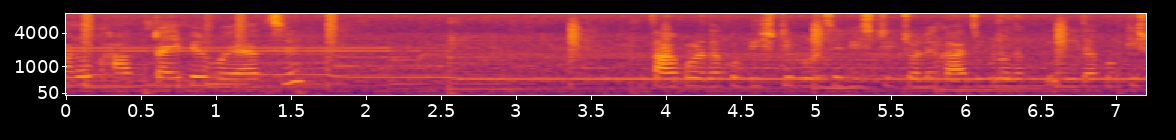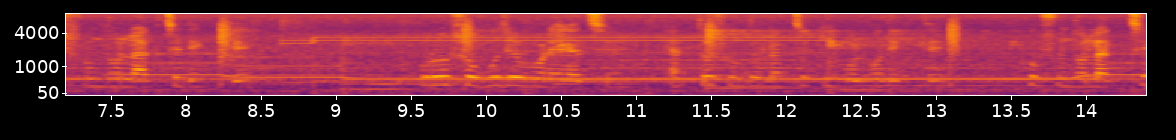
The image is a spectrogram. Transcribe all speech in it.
আরও খাপ টাইপের হয়ে আছে। তারপরে দেখো বৃষ্টি পড়েছে, বৃষ্টির জলে গাছগুলো দেখো কি সুন্দর লাগছে দেখতে। পুরো সবুজে ভরে গেছে। এত সুন্দর লাগছে, কি বলব দেখতে। খুব সুন্দর লাগছে।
